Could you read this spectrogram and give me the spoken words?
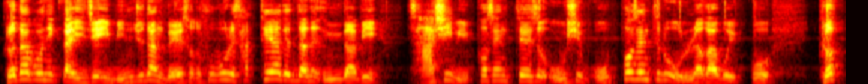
그러다 보니까 이제 이 민주당 내에서도 후보를 사퇴해야 된다는 응답이 42%에서 55%로 올라가고 있고 그렇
